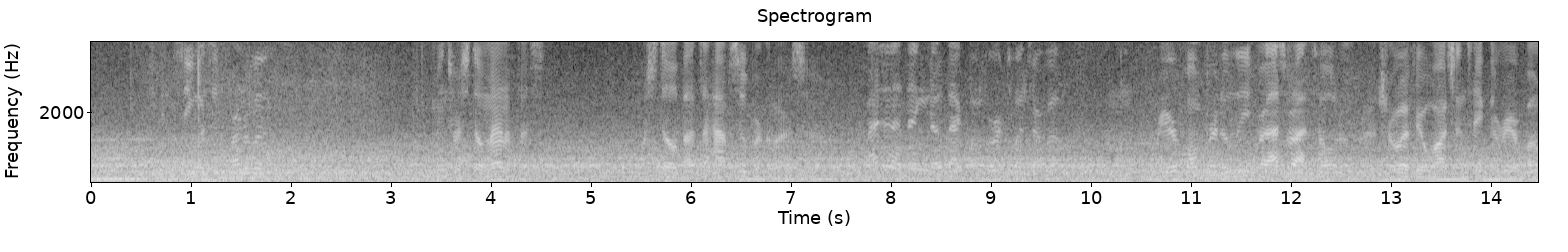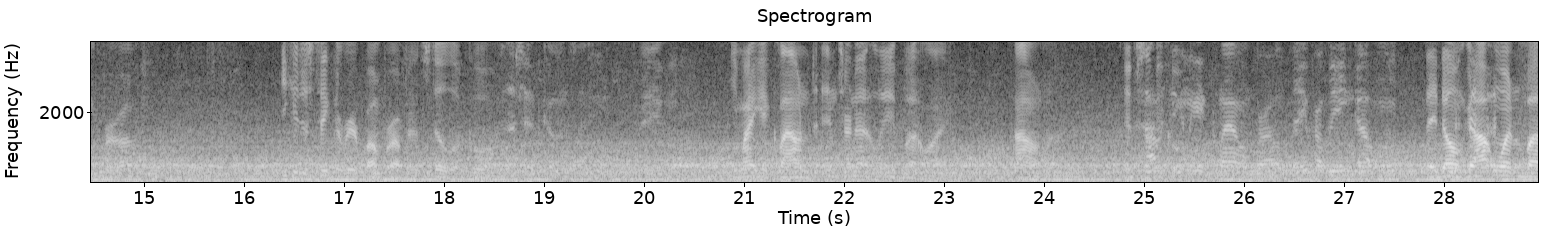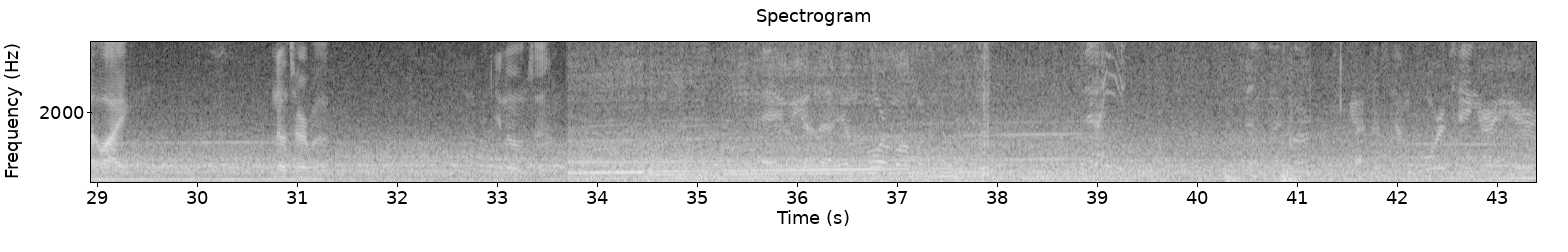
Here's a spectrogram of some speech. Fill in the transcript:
You can see what's in front of us. It means we're still manifest. We're still about to have supercars. So. Imagine that thing, no back bumper, twin turbo. Mm, rear bumper delete, bro. That's what I told him, bro. Troy, if you're watching, take the rear bumper off. You could just take the rear bumper off; it'd still look cool. That shit go insane. You might get clowned internetly, but like, I don't know. It's How something is he cool. gonna get clowned, bro? They probably ain't got one. They don't got one, but like, no turbo. You know what I'm saying? Hey, we got that M4 motherfucker. Damn. Sitting back car. We got this M4 ting right here.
